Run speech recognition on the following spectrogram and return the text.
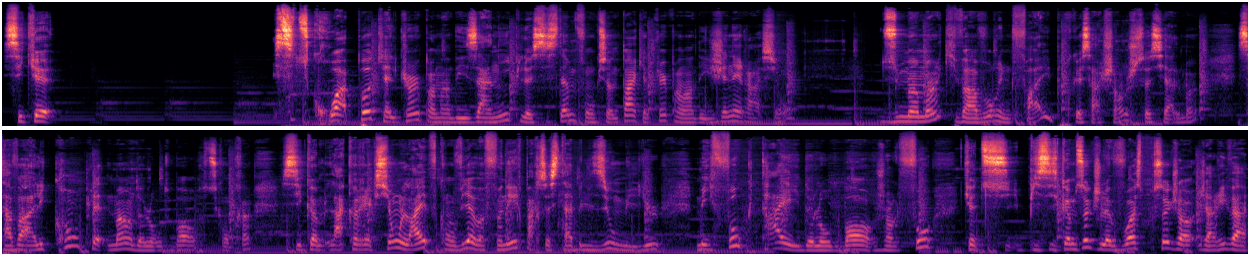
c'est que si tu crois pas quelqu'un pendant des années, puis le système fonctionne pas à quelqu'un pendant des générations, du moment qu'il va avoir une faille pour que ça change socialement, ça va aller complètement de l'autre bord, tu comprends? C'est comme la correction live qu'on vit, elle va finir par se stabiliser au milieu. Mais il faut que t'ailles de l'autre bord. Genre, il faut que tu. Puis c'est comme ça que je le vois, c'est pour ça que j'arrive à,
